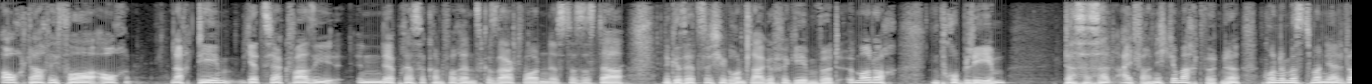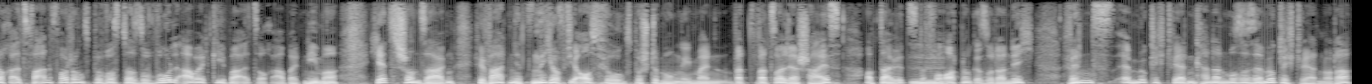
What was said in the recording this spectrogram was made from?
auch nach wie vor, auch nachdem jetzt ja quasi in der Pressekonferenz gesagt worden ist, dass es da eine gesetzliche Grundlage für geben wird, immer noch ein Problem, dass das halt einfach nicht gemacht wird. Ne? Im Grunde müsste man ja doch als verantwortungsbewusster sowohl Arbeitgeber als auch Arbeitnehmer jetzt schon sagen, wir warten jetzt nicht auf die Ausführungsbestimmungen. Ich meine, was was soll der Scheiß? Ob da jetzt eine Verordnung ist oder nicht. Wenn es ermöglicht werden kann, dann muss es ermöglicht werden, oder?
